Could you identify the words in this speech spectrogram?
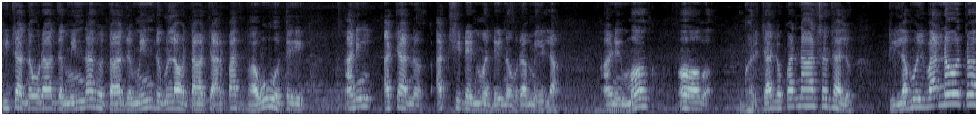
तिचा नवरा जमीनदार होता जमीन जमला होता चार पाच भाऊ होते. आणि अचानक ॲक्सिडेंटमध्ये नवरा मेला. आणि मग घरच्या लोकांना असं झालं तिला मुलबा नव्हता.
